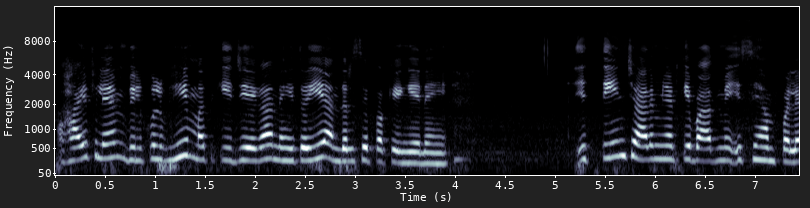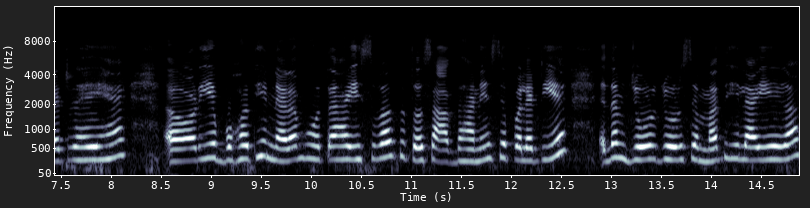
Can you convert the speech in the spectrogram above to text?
हाई फ्लेम बिल्कुल भी मत कीजिएगा, नहीं तो ये अंदर से पकेंगे नहीं। इस तीन चार मिनट के बाद में इसे हम पलट रहे हैं और ये बहुत ही नरम होता है इस वक्त तो सावधानी से पलटिए, एकदम ज़ोर ज़ोर से मत हिलाइएगा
